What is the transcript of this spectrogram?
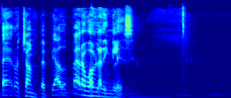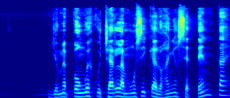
Pero champepeado, pero voy a hablar inglés. Yo me pongo a escuchar la música de los años 70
